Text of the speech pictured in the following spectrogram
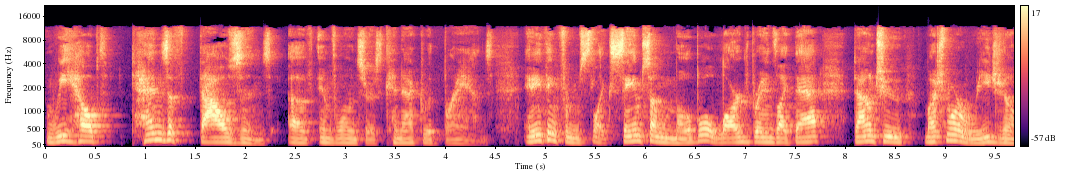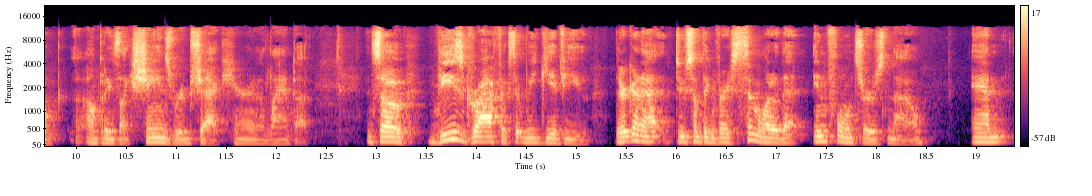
We helped tens of thousands of influencers connect with brands. Anything from like Samsung Mobile, large brands like that, down to much more regional companies like Shane's Rib Shack here in Atlanta. And so these graphics that we give you, they're going to do something very similar that influencers know. And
